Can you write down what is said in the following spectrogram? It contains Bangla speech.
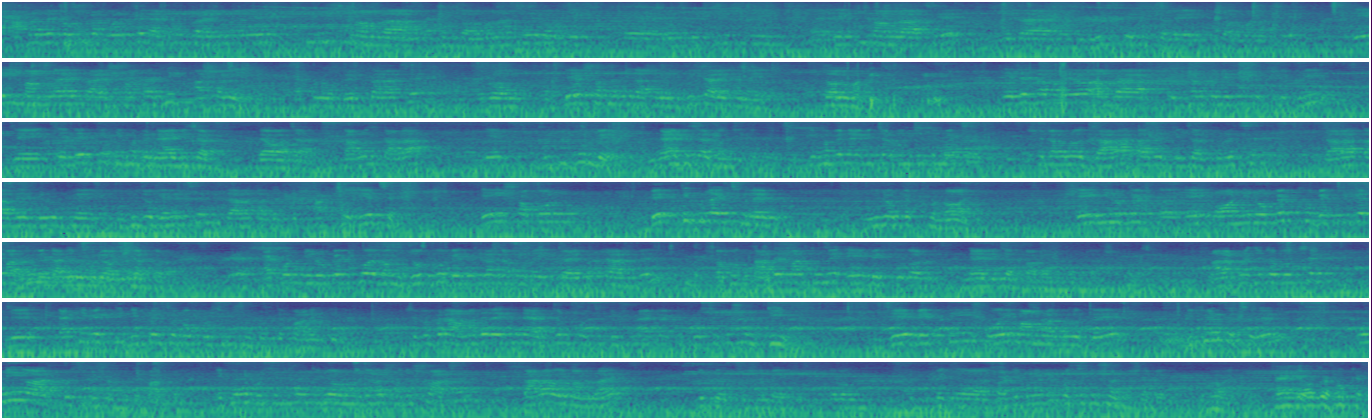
আপনারা যে প্রশ্নটা এখন ট্রাইব্যুনালে তিরিশটি মামলা এখন চলমান আছে এবং একত্রিশটি একটি আছে যেটা এখন রিস্ক কেস হিসেবে আছে। এই মামলায় প্রায় শতাধিক আসামি এখনও গ্রেপ্তার আছে এবং দেড় শতাধিক আসামির বিচার এখানে চলমান আছে। এদের ব্যাপারেও আমরা সিদ্ধান্ত নেব খুব শীঘ্রই যে এদেরকে কীভাবে ন্যায় বিচার দেওয়া যায়। কারণ তারা এর ইতিপূর্বে ন্যায় বিচার বঞ্চিত হয়েছে। কীভাবে ন্যায় বিচার বঞ্চিত হয়েছে? সেটা হলো যারা তাদের বিচার করেছেন, যারা তাদের বিরুদ্ধে অভিযোগ এনেছেন, যারা তাদেরকে সাক্ষ্য দিয়েছেন, এই সকল ব্যক্তিগুলাই ছিলেন নিরপেক্ষ নয়। এই নিরপেক্ষ, এই অনিরপেক্ষ ব্যক্তিদের মাধ্যমে তাদের উপরে অবিচার করা এখন নিরপেক্ষ এবং যোগ্য ব্যক্তিরা যখন এই ট্রাইব্যুনালে আসবেন, তখন তাদের মাধ্যমে এই ব্যক্তিগণ ন্যায় বিচার পাবেন আর আপনারা যেটা বলছেন যে একই ব্যক্তি ডিফেন্স এবং প্রসিকিউশন করতে পারে কি না সে ব্যাপারে আমাদের এখানে একজন প্রসিকিউশন একটা প্রসিকিউশন টিম যে ব্যক্তি ওই মামলাগুলোতে ডিফেন্সে ছিলেন উনি আর প্রসিকিউশন হতে পারবেন এখানে প্রসিকিউশন টিমে অন্য যারা সদস্য আছেন তারা ওই মামলায় ডিফেন্স হিসেবে এবং পার্টিকুলারলি প্রসিকিউশন হিসেবে হয় থ্যাংক ইউ ওকে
